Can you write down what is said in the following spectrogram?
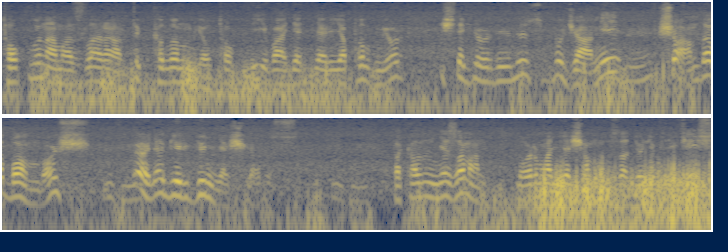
Toplu namazlar artık kılınmıyor. Toplu ibadetler yapılmıyor. İşte gördüğünüz bu cami şu anda bomboş. Böyle bir gün yaşıyoruz. Bakalım ne zaman normal yaşamımıza dönebileceğiz?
